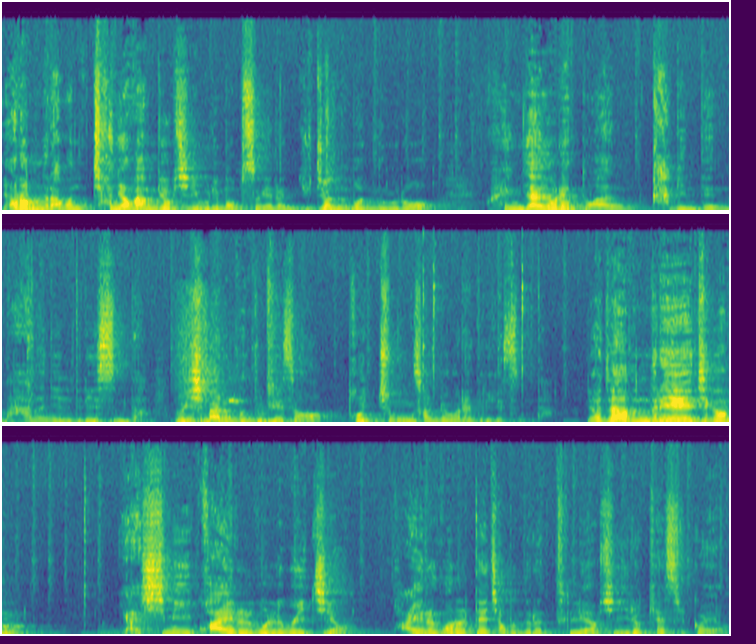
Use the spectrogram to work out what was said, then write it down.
여러분들하고는 전혀 관계없이 우리 몸속에는 유전 본능으로 굉장히 오랫동안 각인된 많은 일들이 있습니다. 의심하는 분들 위해서 보충 설명을 해드리겠습니다. 여자분들이 지금 열심히 과일을 고르고 있지요. 과일을 고를 때 저분들은 틀림없이 이렇게 했을 거예요.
